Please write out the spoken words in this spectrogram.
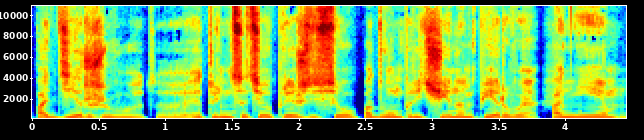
поддерживают эту инициативу прежде всего по двум причинам. Первое, они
